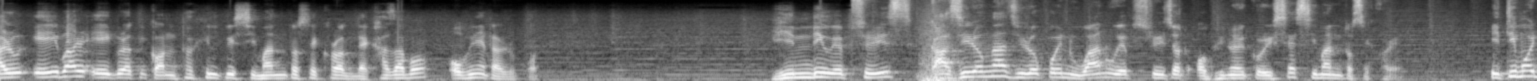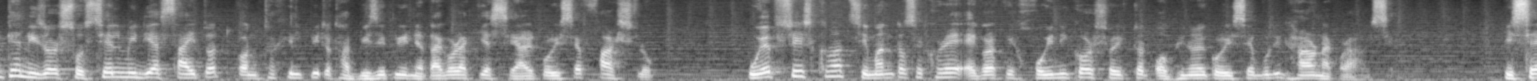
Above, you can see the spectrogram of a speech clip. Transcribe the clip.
আৰু এইবাৰ এইগৰাকী কণ্ঠশিল্পী সীমান্ত শেখৰক দেখা যাব অভিনেতাৰ ৰূপত। Hindi web series Kaziranga zero' point one web ছিৰিজত অভিনয় কৰিছে সীমান্ত শেখৰে। ইতিমধ্যে নিজৰ ছ'চিয়েল মিডিয়া ছাইটত কণ্ঠশিল্পী তথা বিজেপিৰ নেতাগৰাকীয়ে শ্বেয়াৰ কৰিছে ফাৰ্ষ্ট লুক। ৱেব ছিৰিজখনত সীমান্ত শেখৰে এগৰাকী সৈনিকৰ চৰিত্ৰত অভিনয় কৰিছে বুলি ধাৰণা কৰা হৈছে। পিছে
